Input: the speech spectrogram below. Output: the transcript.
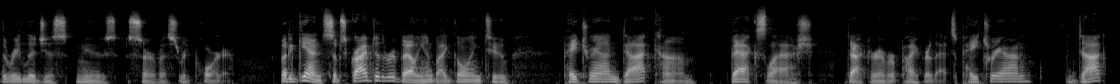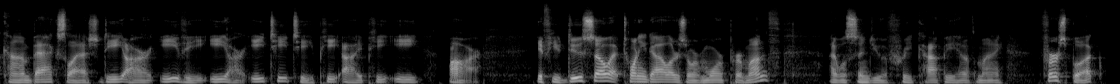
the Religious News Service reporter. But again, subscribe to the Rebellion by going to patreon.com backslash Dr. Everett Piper. That's patreon.com backslash D R E V E R E T T P I P E R. If you do so at $20 or more per month, I will send you a free copy of my first book,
